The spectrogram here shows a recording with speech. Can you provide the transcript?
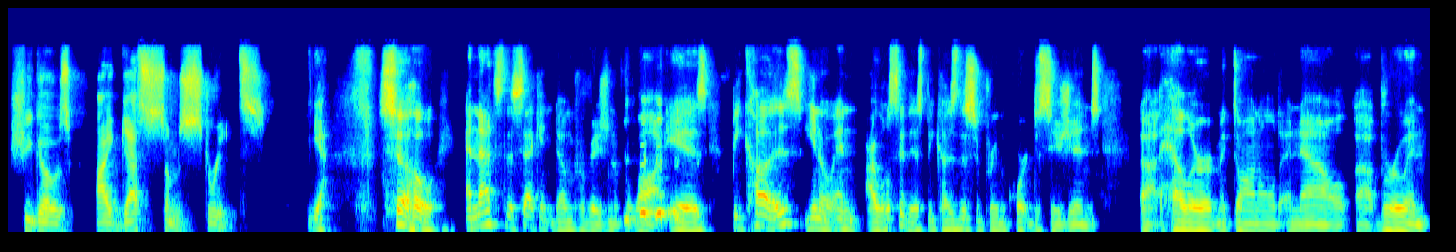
She goes, "I guess some streets." Yeah. So, and that's the second dumb provision of the law is because, you know, and I will say this because the Supreme Court decisions, uh, Heller, McDonald, and now uh, Bruen,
